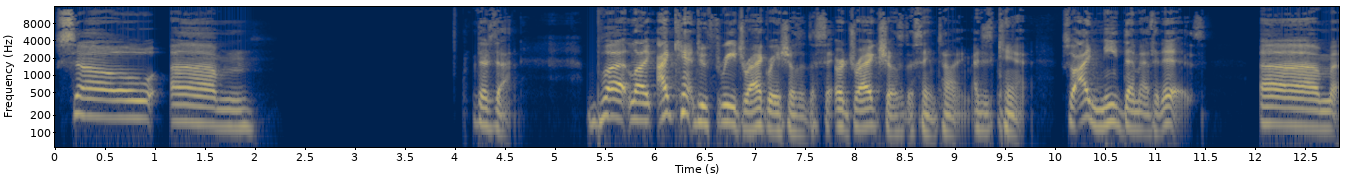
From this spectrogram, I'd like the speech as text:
so um, there's that. But like, I can't do three drag race shows at the same or drag shows at the same time. I just can't. So I need them as it is. Um,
